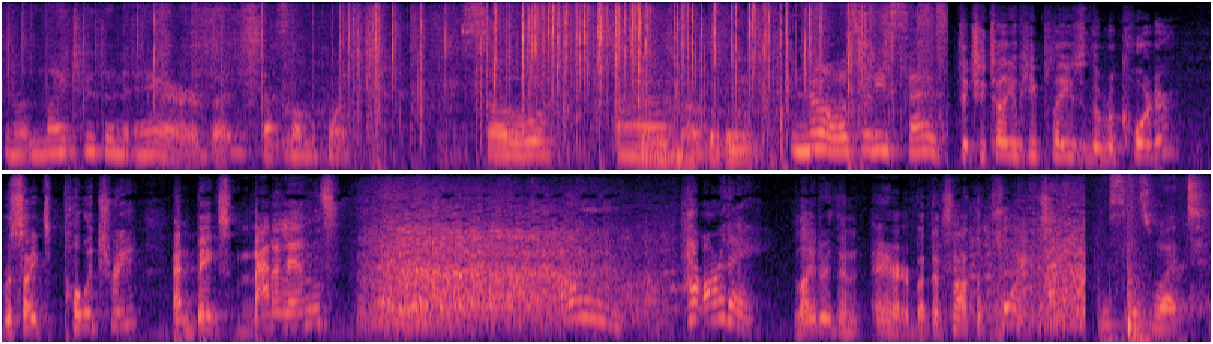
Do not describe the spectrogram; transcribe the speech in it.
You know, lighter than air, but that's not the point. So, that is um, not the point. No, that's what he says. Did she tell you he plays the recorder, recites poetry, and bakes madeleines? Oh, how are they? Lighter than air, but that's not the point. This is what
